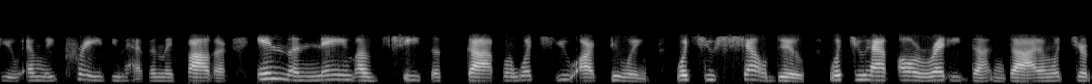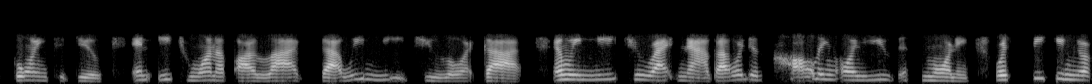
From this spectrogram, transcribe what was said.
you and we praise you, Heavenly Father, in the name of Jesus, God, for what you are doing, what you shall do what you have already done, God, and what you're going to do in each one of our lives, God. We need you, Lord God. And we need you right now, God. We're just calling on you this morning. We're seeking your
